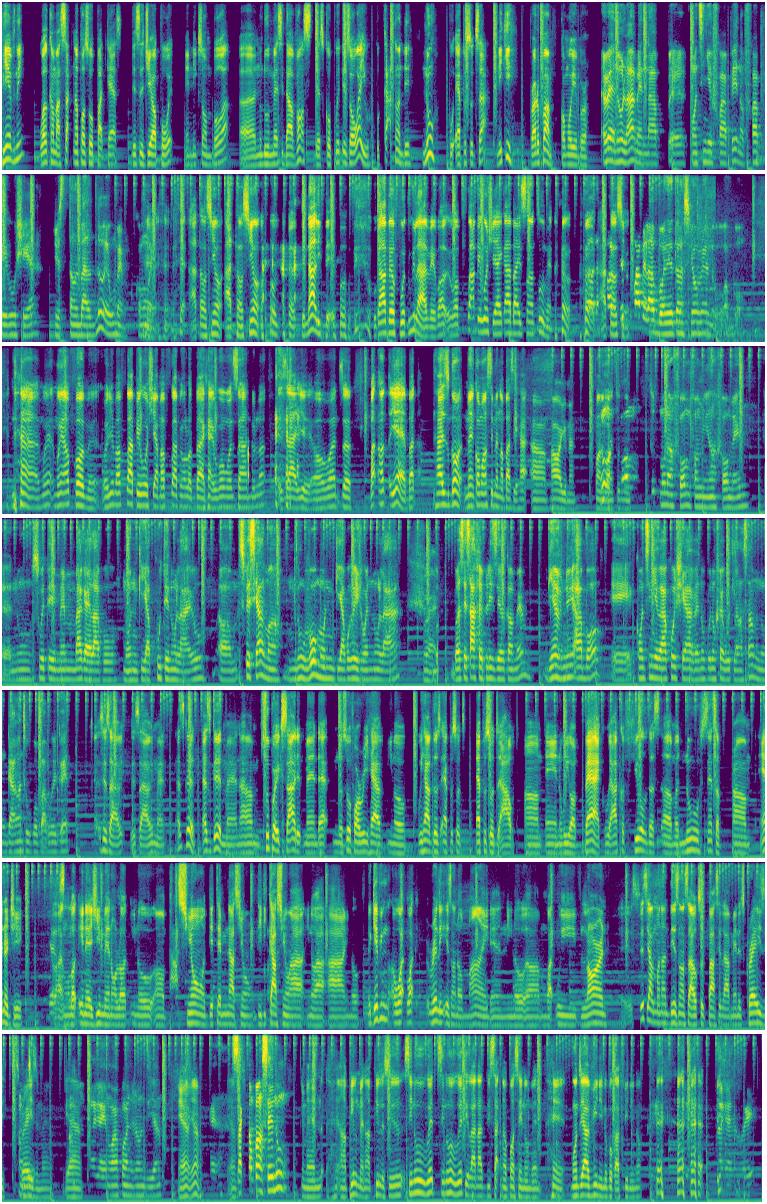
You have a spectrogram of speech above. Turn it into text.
Bienveni, welcome a Sak Nan Paso Podcast. This is J.R. Poet and Nixon Boa. Uh, nou nou mersi davans desko prete zorwe yo pou katande nou pou episode sa. Niki, brado pam, komo yo bro? Eh Ewe nou la men na euh, kontinye frape, na non, frape roche ya. Just tan bal dlo e ou men. Atensyon, atensyon. Penalite. Ou ka apè fote ou la men. Ou apè roche a ka bay san tou men. Atensyon. Ou apè la bonne atensyon men. Ou apè bon. Mwen an fòm men. Ou li ma fwapè roche a, ma fwapè on lot bagay. Ou an wan san nou la. E sa ye. Ou an wan san. But yeah, but How's going? Men, koman se men nan pase? How, um, how are you, men? Fon, nou an tout moun. Tout moun an form, fami an form, men. Uh, nou souwete men bagay la pou moun ki ap koute nou la yo. Um, Spesyalman, nouvo moun ki ap rejoen nou la. Right. Bon, bon, ba se sa fe plezir kanmen. Bienvenu a bor. E kontinye rakoche ave nou pou nou fe wout lansam. Nou garanti ou pou pa regret. Oui. C'est ça, oui, man. That's good. That's good, man. I'm super excited, man. That you know, so far we have, you know, we have those episodes episodes out, um, and we are back. We, I could feel this um a new sense of um energy, Yes. uh, on lot énergie, man, on lot, you know, uh, passion, détermination, dédication, à, you know, à, à, you know, giving what what really is on our mind, and you know, um, what we've learned, spécialement dans deux ans ça qui s'est passé là, man, it's crazy, it's crazy, man. Yeah, Bagay nou apon jondi ya. yeah, yeah. Yeah. Sa ki tan panse nou? Man, en pile, man, en pile. Si, si nous ret, si nous rete là, n'a dit ça que nous pensons, nous, man. Mon Dieu a vini, nous pas fini, non?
